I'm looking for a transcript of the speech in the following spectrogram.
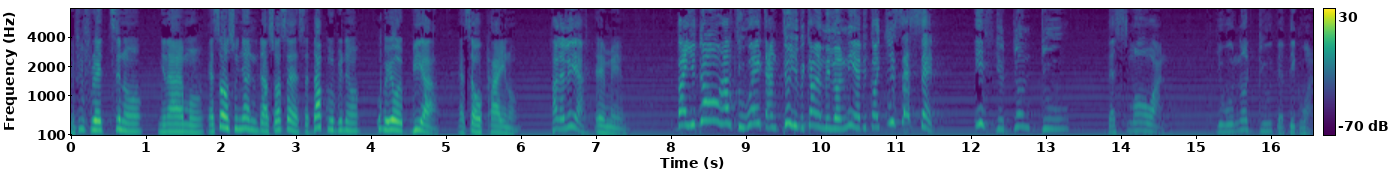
mfifire ti no nyinaa mu ɛsɛ nso nya nidasoɔ sɛ sɛ da koro bi no wobɛyɛ obi a ɛsɛ wokae no Hallelujah. amen But you don't have to wait until you become a millionaire because Jesus said, if you don't do the small one, you will not do the big one.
